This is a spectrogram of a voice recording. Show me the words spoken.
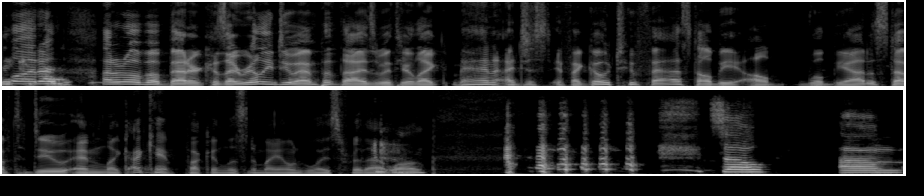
Well, I don't, I don't know about better because I really do empathize with your Like, man, I just if I go too fast, I'll be I'll we'll be out of stuff to do, and like I can't fucking listen to my own voice for that long. So, um,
